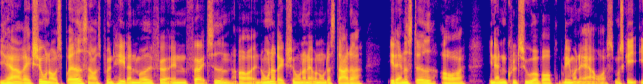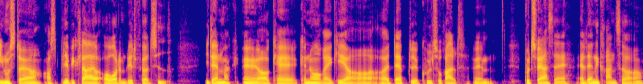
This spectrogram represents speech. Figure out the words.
de her reaktioner også sprede sig også på en helt anden måde før, end før i tiden, og nogle af reaktionerne er jo nogle, der starter et andet sted, og i en anden kultur, hvor problemerne er også måske endnu større, og så bliver vi klar over dem lidt før tid i Danmark, øh, og kan, kan nå at reagere og, og adapte kulturelt øh, på tværs af, af landegrænser, og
